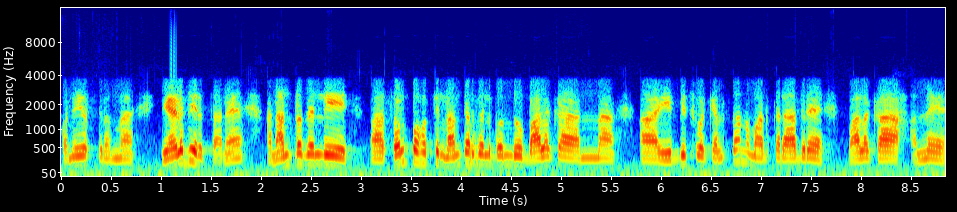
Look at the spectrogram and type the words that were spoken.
ಕೊನೆಯಸ್ಸರನ್ನ ಎಳೆದಿರ್ತಾನೆ. ನಂತರದಲ್ಲಿ ಸ್ವಲ್ಪ ಹೊತ್ತಿನ ನಂತರದಲ್ಲಿ ಬಂದು ಬಾಲಕ ಅನ್ನ ಎಬ್ಬಿಸುವ ಕೆಲಸವನ್ನು ಮಾಡ್ತಾರೆ. ಆದ್ರೆ ಬಾಲಕ ಅಲ್ಲೇ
